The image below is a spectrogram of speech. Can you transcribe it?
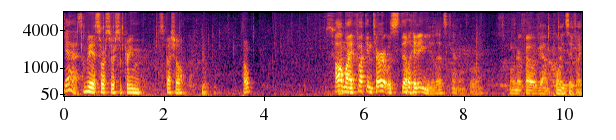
Yeah. Somebody has Sorcerer Supreme special. Oh, Oh, my fucking turret was still hitting you. That's kind of cool. Wonder if I would have gotten points if I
